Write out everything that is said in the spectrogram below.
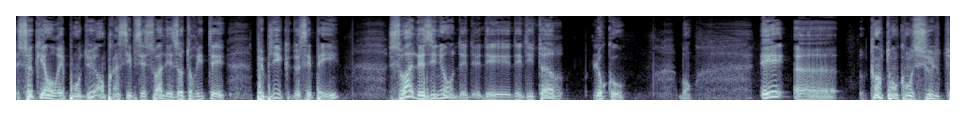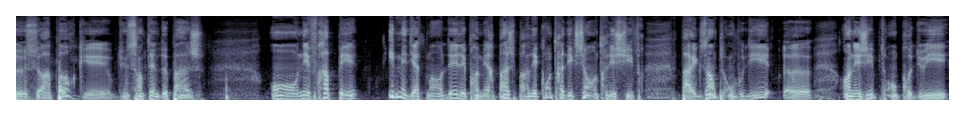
ceux qui ont répondu, en principe, c'est soit les autorités publiques de ces pays, soit les unions d'éditeurs locaux. Bon. Et euh, quand on consulte ce rapport, qui est d'une centaine de pages, on est frappé immédiatement dès les premières pages par les contradictions entre les chiffres. Par exemple, on vous dit euh, en Égypte, on produit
